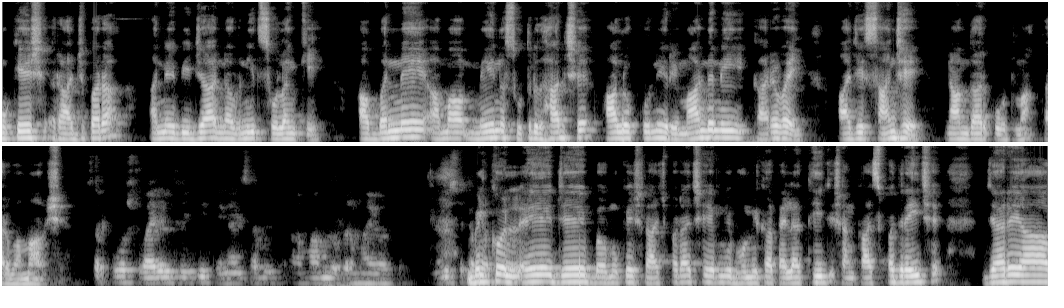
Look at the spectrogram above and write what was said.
મુકેશ રાજપરા અને બીજા નવનીત સોલંકી. આ બંને આમાં મેઇન સૂત્રધાર છે. આ લોકોની રિમાન્ડની કાર્યવાહી આજે સાંજે નામદાર કોર્ટમાં કરવામાં આવશે. સર પોસ્ટ વાયરલ થઈ હતી તેના હિસાબે આ મામલો ગરમાયો હતો. એના વિશે તપાસ- બિલકુલ એ જે મુકેશ રાજપરા છે એમની ભૂમિકા પહેલાથી જ શંકાસ્પદ રહી છે. જ્યારે આ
